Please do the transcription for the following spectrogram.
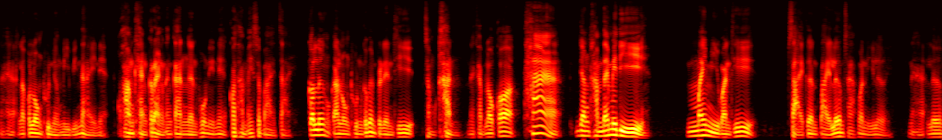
นะฮะแล้วก็ลงทุนอย่างมีวินัยเนี่ยความแข็งแกร่งทางการเงินพวกนี้เนี่ยก็ทำให้สบายใจ ก็เรื่องของการลงทุนก็เป็นประเด็นที่สำคัญนะครับแล้วก็ถ้ายังทำได้ไม่ดี ไม่มีวันที่สายเกินไปเริ่มซะวันนี้เลยนะฮะเริ่ม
